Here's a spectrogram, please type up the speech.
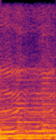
Ömür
